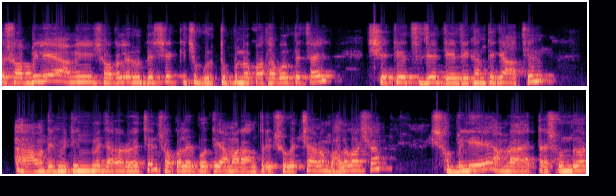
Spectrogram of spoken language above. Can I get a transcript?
তো সব মিলিয়ে আমি সকলের উদ্দেশ্যে কিছু গুরুত্বপূর্ণ কথা বলতে চাই। সেটি হচ্ছে যে যে যেখান থেকে আছেন আমাদের মিটিং এ যারা রয়েছেন, সকলের প্রতি আমার আন্তরিক শুভেচ্ছা এবং ভালোবাসা। সব মিলিয়ে আমরা একটা সুন্দর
